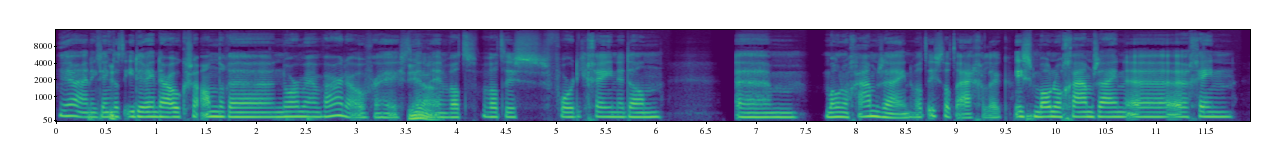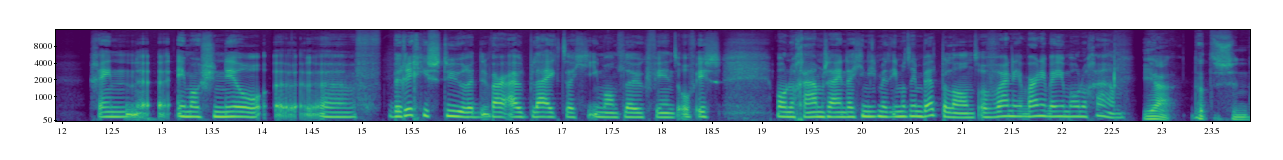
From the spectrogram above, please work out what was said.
Ja, en ik Het- denk het- dat iedereen daar ook zijn andere normen en waarden over heeft. Ja. En, en wat, wat is voor diegene dan ehm, monogaam zijn? Wat is dat eigenlijk? Is monogaam zijn eh, geen, geen eh, emotioneel eh, eh, berichtje sturen waaruit blijkt dat je iemand leuk vindt? Of is monogaam zijn dat je niet met iemand in bed belandt? Of wanneer, wanneer ben je monogaam? ja, dat is een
